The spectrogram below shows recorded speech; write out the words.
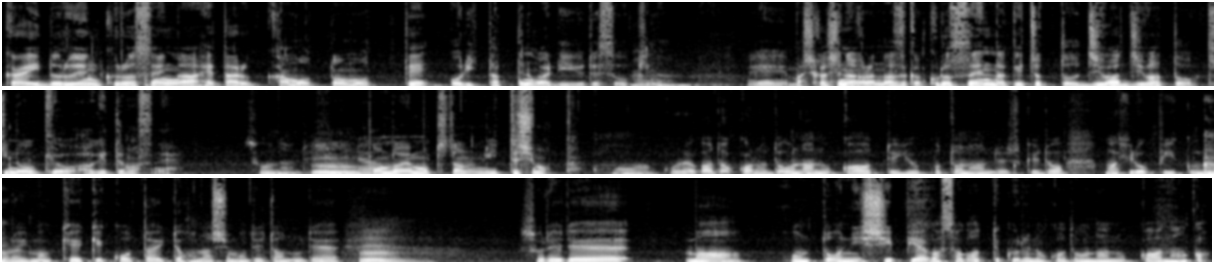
回ドル円黒線がへたるかもと思って降りたっていうのが理由です大きな、うん、えー、まあ、しかしながらなぜかクロス円だけちょっとじわじわと昨日今日上げてますね。そうなんですね、うん、ポンド円持ってたのに行ってしまった。はあ、これがだからどうなのかっていうことなんですけど、まあ、ヒロピー君から今、景気後退って話も出たので、うん、それでまあ本当に CPI が下がってくるのかどうなのかなんか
